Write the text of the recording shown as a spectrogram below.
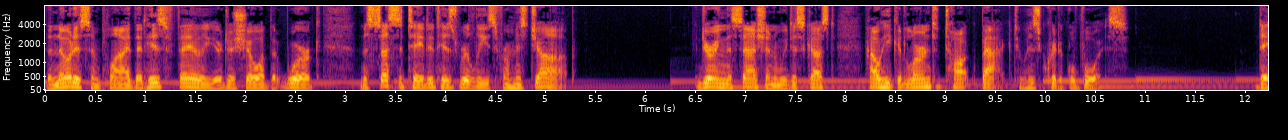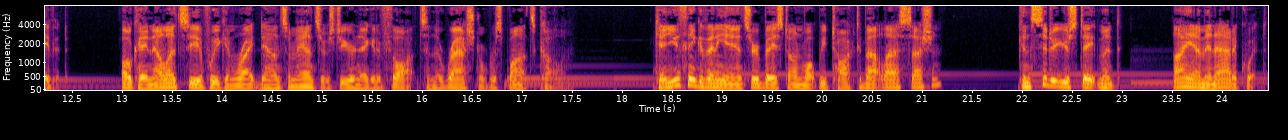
The notice implied that his failure to show up at work necessitated his release from his job. During the session, we discussed how he could learn to talk back to his critical voice. David. Okay, now let's see if we can write down some answers to your negative thoughts in the rational response column. Can you think of any answer based on what we talked about last session? Consider your statement, I am inadequate.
